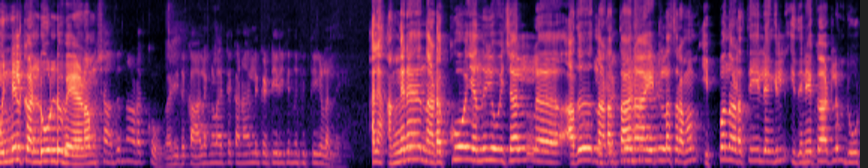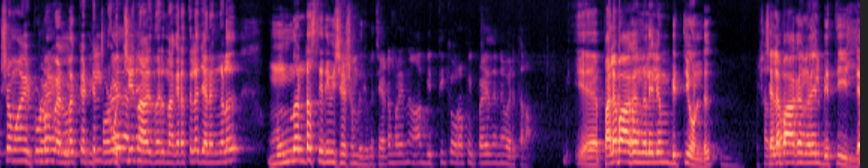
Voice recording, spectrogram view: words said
മുന്നിൽ കണ്ടുകൊണ്ട് വേണം. പക്ഷെ അത് നടക്കുമോ കാര്യം ഇത് കാലങ്ങളായിട്ട് കനാലിൽ കെട്ടിയിരിക്കുന്ന ഭിത്തികളല്ലേ? അല്ല അങ്ങനെ നടക്കുമോ എന്ന് ചോദിച്ചാൽ അത് നടത്താനായിട്ടുള്ള ശ്രമം ഇപ്പൊ നടത്തിയില്ലെങ്കിൽ ഇതിനെക്കാട്ടിലും രൂക്ഷമായിട്ടുള്ള വെള്ളക്കെട്ടിൽ കൊച്ചി നഗരത്തിലെ ജനങ്ങൾ മുങ്ങണ്ട സ്ഥിതിവിശേഷം വരും. ചേട്ടൻ പറയുന്ന ആ ഭിത്തിക്ക് ഉറപ്പ് ഇപ്പോഴേ തന്നെ വരുത്തണം. പല ഭാഗങ്ങളിലും ഭിത്തിയുണ്ട്. ചില ഭാഗങ്ങളിൽ ഭിത്തിയില്ല.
